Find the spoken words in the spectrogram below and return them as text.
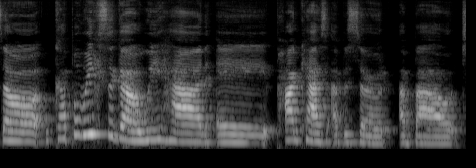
So a couple weeks ago, we had a podcast episode about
